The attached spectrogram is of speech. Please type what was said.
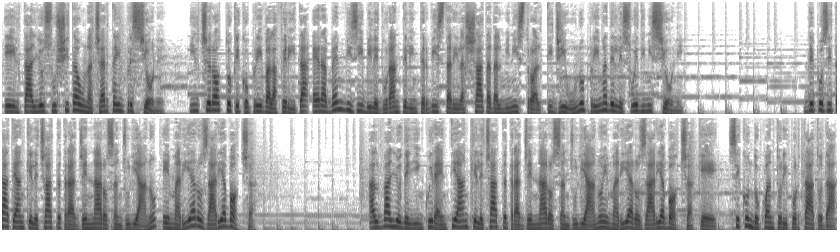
E il taglio suscita una certa impressione. Il cerotto che copriva la ferita era ben visibile durante l'intervista rilasciata dal ministro al TG1 prima delle sue dimissioni. Depositate anche le chat tra Gennaro San Giuliano e Maria Rosaria Boccia. Al vaglio degli inquirenti anche le chat tra Gennaro San Giuliano e Maria Rosaria Boccia che, secondo quanto riportato da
